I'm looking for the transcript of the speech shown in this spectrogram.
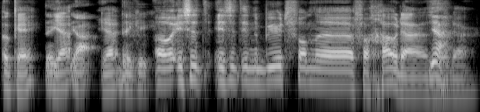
Oké, ja, ja, ja. denk ik. Oh, is het, is het in de buurt van, eh, van Gouda Ja. zo daar?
